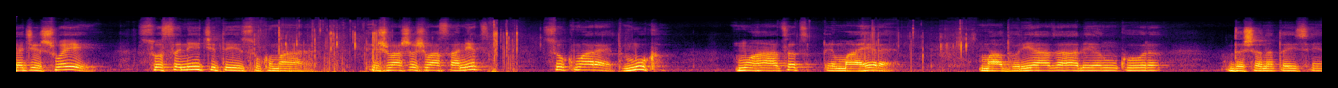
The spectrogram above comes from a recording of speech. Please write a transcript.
त्याचे स्वये श्वसनेचे ते सुकुमार ते श्वासोश्वासानेच सुकुमार आहेत. मुख मुहाचंच ते माहेर आहे माधुर्या झाले अंकुर दशन तैसे.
